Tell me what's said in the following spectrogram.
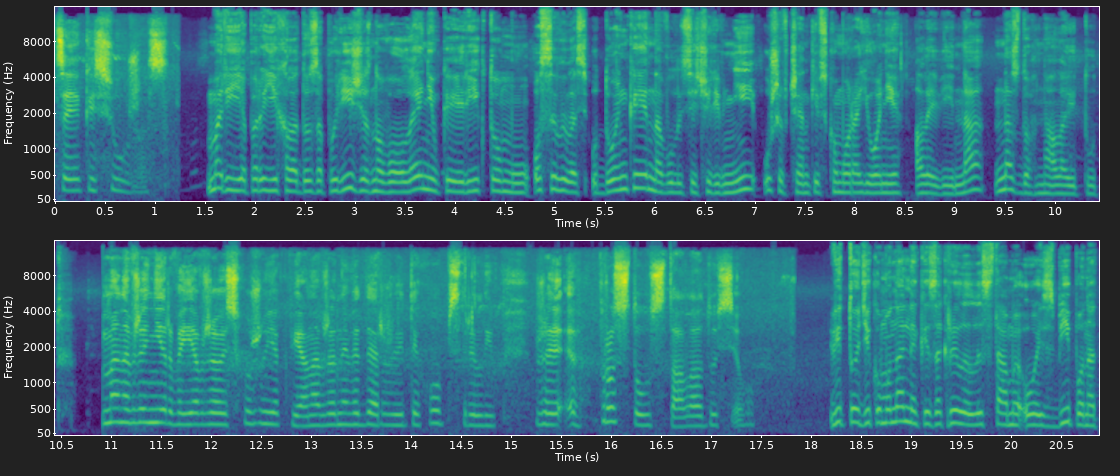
Це якийсь ужас. Марія переїхала до Запоріжжя з Новооленівки рік тому. Оселилась у доньки на вулиці Черівній у Шевченківському районі. Але війна наздогнала і тут. У мене вже нерви, я вже ось хожу як п'яна, вже не видержую тих обстрілів, вже е, просто устала від усього. Відтоді комунальники закрили листами ОСБ понад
